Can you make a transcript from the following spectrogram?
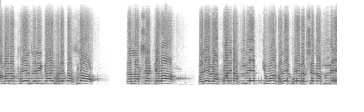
आम्हाला कोण जरी काय म्हणत असलं तर लक्षात ठेवा भले व्यापारी असू दे किंवा भले गोरक्षक असू दे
